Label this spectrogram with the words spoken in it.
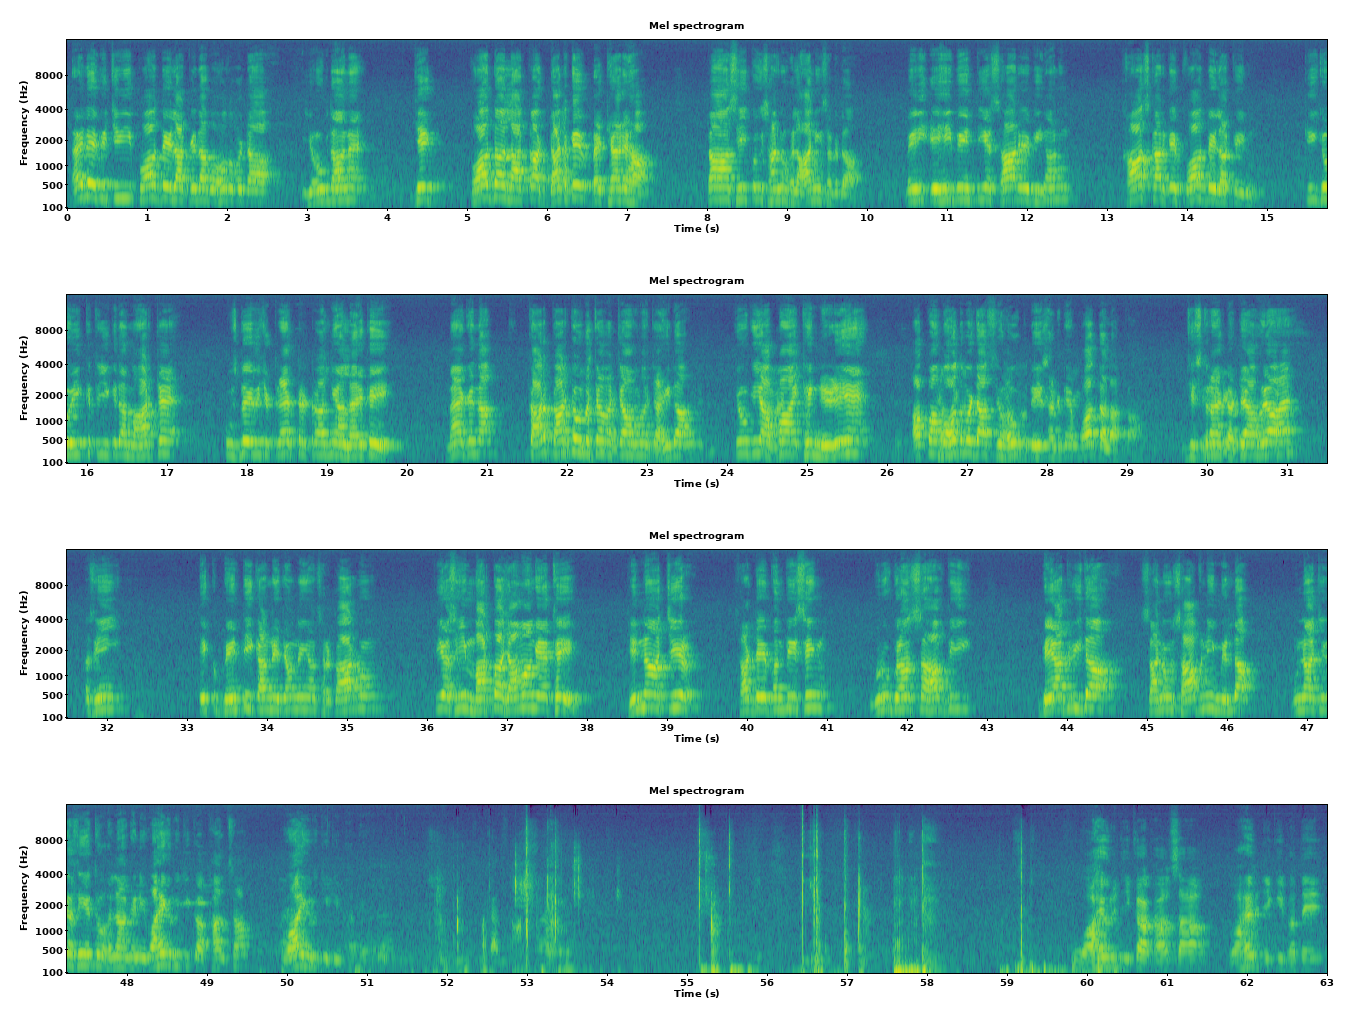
ਇਹਦੇ ਵਿੱਚ ਵੀ ਪੁਆਧ ਦੇ ਇਲਾਕੇ ਦਾ ਬਹੁਤ ਵੱਡਾ ਯੋਗਦਾਨ ਹੈ। ਜੇ ਪੁਆਧ ਦਾ ਇਲਾਕਾ ਡਟ ਕੇ ਬੈਠਿਆ ਰਿਹਾ, ਤਾਂ ਅਸੀਂ ਕੋਈ ਸਾਨੂੰ ਹਿਲਾ ਨਹੀਂ ਸਕਦਾ। ਮੇਰੀ ਇਹੀ ਬੇਨਤੀ ਹੈ ਸਾਰੇ ਵੀਰਾਂ ਨੂੰ, ਖਾਸ ਕਰਕੇ ਪੁਆਧ ਦੇ ਇਲਾਕੇ ਨੂੰ, ਕਿ ਜੋ ਇੱਕ ਤਰੀਕ ਦਾ ਮਾਰਚ ਹੈ, ਉਸ ਦੇ ਵਿੱਚ ਟਰੈਕਟਰ ਟਰਾਲੀਆਂ ਲੈ ਕੇ, ਮੈਂ ਕਹਿੰਦਾ ਘਰ ਘਰ ਤੋਂ ਬੱਚਾ ਬੱਚਾ ਆਉਣਾ ਚਾਹੀਦਾ, ਕਿਉਂਕਿ ਆਪਾਂ ਇੱਥੇ ਨੇੜੇ ਹੈ। ਆਪਾਂ ਬਹੁਤ ਵੱਡਾ ਸਹਿਯੋਗ ਦੇ ਸਕਦੇ ਹਾਂ ਬਹੁਤ ਦਾ ਇਲਾਕਾ ਜਿਸ ਤਰ੍ਹਾਂ ਇਹ ਹੋਇਆ ਹੈ, ਅਸੀਂ ਇੱਕ ਬੇਨਤੀ ਕਰਨੀ ਚਾਹੁੰਦੇ ਹਾਂ ਸਰਕਾਰ ਨੂੰ ਕਿ ਅਸੀਂ ਮਰਤਾ ਜਾਵਾਂਗੇ ਇੱਥੇ। ਜਿੰਨਾ ਚਿਰ ਸਾਡੇ ਬੰਦੀ ਸਿੰਘ ਗੁਰੂ ਗ੍ਰੰਥ ਸਾਹਿਬ ਦੀ ਬੇਅਦਬੀ ਦਾ ਸਾਨੂੰ ਇਨਸਾਫ ਨਹੀਂ ਮਿਲਦਾ, ਉਨਾ ਚਿਰ ਅਸੀਂ ਇੱਥੋਂ ਹਿਲਾਂਗੇ ਨਹੀਂ। ਵਾਹਿਗੁਰੂ ਜੀ ਕਾ ਖਾਲਸਾ, ਵਾਹਿਗੁਰੂ ਜੀ ਕੀ ਫਤਿਹ। ਵਾਹਿਗੁਰੂ ਜੀ ਕਾ ਖਾਲਸਾ, ਵਾਹਿਗੁਰੂ ਜੀ ਕੀ ਫਤਿਹ।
